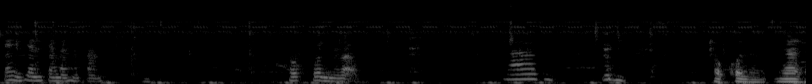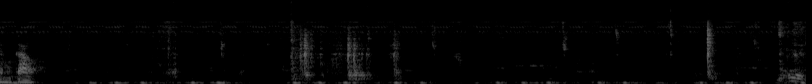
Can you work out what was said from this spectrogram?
ไปเรียนกันแบบต่าง พบคนเราว่าทุกคนงานสำเก่าอื่น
